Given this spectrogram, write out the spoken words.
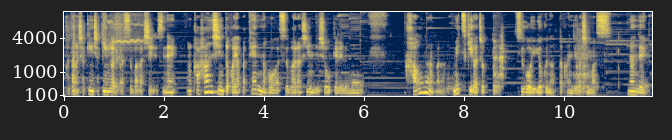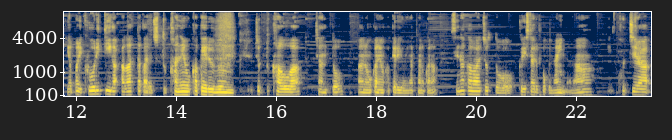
肩のシャキンシャキン具合が素晴らしいですね。この下半身とかやっぱ天の方が素晴らしいんでしょうけれども、顔なのかな？目つきがちょっとすごい良くなった感じがします。なんで、やっぱりクオリティが上がったから、ちょっと金をかける分、ちょっと顔はちゃんと、あの、お金をかけるようになったのかな？背中はちょっとクリスタルっぽくないんだな。こちら、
